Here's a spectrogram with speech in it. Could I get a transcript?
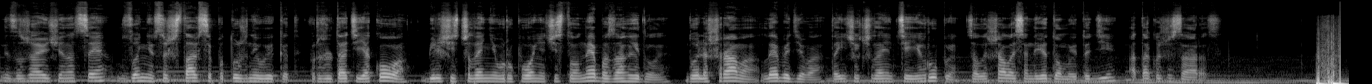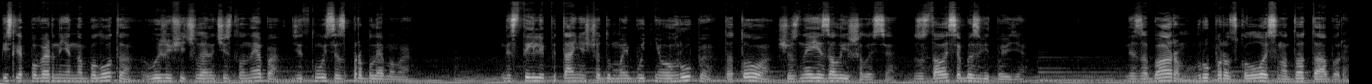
Незважаючи на це, в зоні все ж стався потужний викид, в результаті якого більшість членів угрупування чистого неба загинули. Доля Шрама, Лебедєва та інших членів цієї групи залишалася невідомою тоді, а також і зараз. Після повернення на болото виживші члени чистого неба зіткнулися з проблемами. Нестиглі питання щодо майбутнього групи та того, що з неї залишилося, зосталися без відповіді. Незабаром група розкололася на два табори.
